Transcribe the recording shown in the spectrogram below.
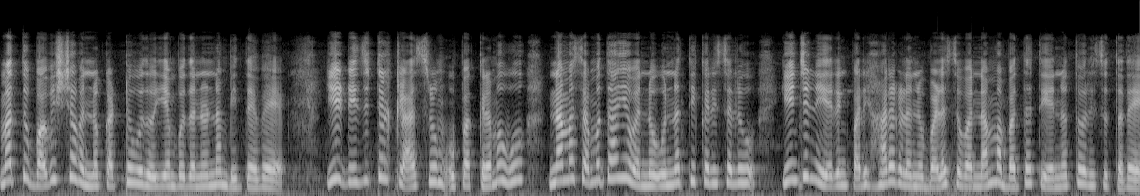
ಮತ್ತು ಭವಿಷ್ಯವನ್ನು ಕಟ್ಟುವುದು ಎಂಬುದನ್ನು ನಂಬಿದ್ದೇವೆ. ಈ ಡಿಜಿಟಲ್ ಕ್ಲಾಸ್ ರೂಮ್ ಉಪಕ್ರಮವು ನಮ್ಮ ಸಮುದಾಯವನ್ನು ಉನ್ನತೀಕರಿಸಲು ಇಂಜಿನಿಯರಿಂಗ್ ಪರಿಹಾರಗಳನ್ನು ಬಳಸುವ ನಮ್ಮ ಬದ್ಧತೆಯನ್ನು ತೋರಿಸುತ್ತದೆ.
